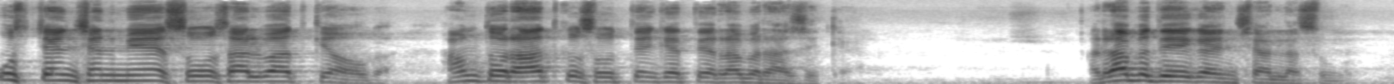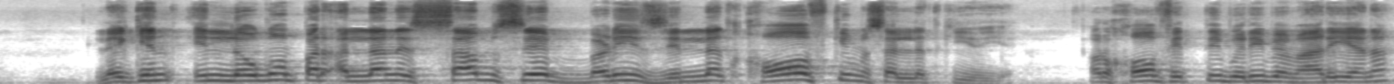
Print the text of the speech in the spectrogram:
उस टेंशन में है सौ साल बाद क्या होगा? हम तो रात को सोते हैं, कहते हैं, रब राजिक है। रब देगा इन सुबह। लेकिन इन लोगों पर अल्लाह ने सबसे बड़ी ज़िल्लत, खौफ की मसलत की हुई है। और खौफ इतनी बुरी बीमारी है ना,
